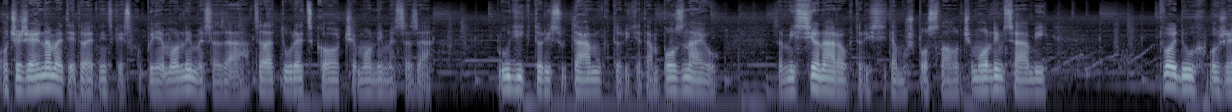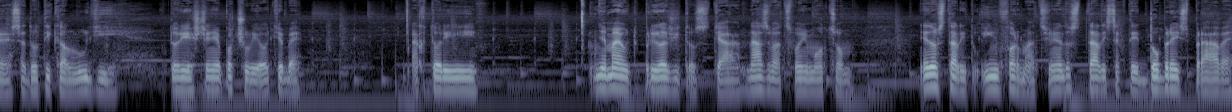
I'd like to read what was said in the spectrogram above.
Oče, žehname tejto etnickej skupine, modlíme sa za celé Turecko, oče, modlíme sa za ľudí, ktorí sú tam, ktorí ťa tam poznajú, za misionárov, ktorí si tam už poslal. Oče, modlím sa, aby Tvoj duch, Bože, sa dotýkal ľudí, ktorí ešte nepočuli o Tebe a ktorí nemajú tú príležitosť ťa nazvať svojim otcom. Nedostali tú informáciu, nedostali sa k tej dobrej správe,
